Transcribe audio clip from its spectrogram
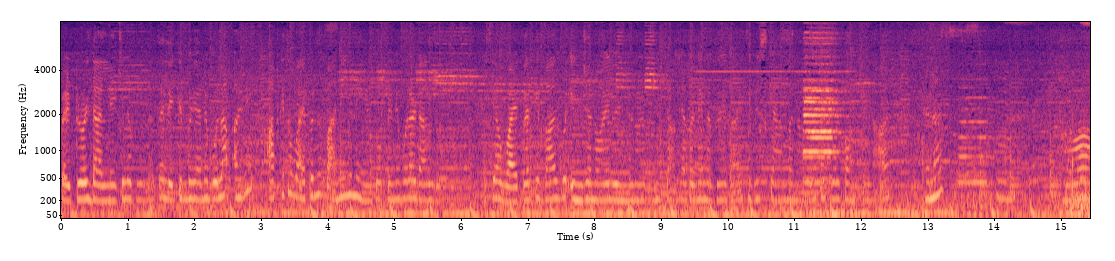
पेट्रोल डालने के लिए बोला था लेकिन भैया ने बोला अरे आपके तो वाइपर में पानी ही नहीं है तो फिर ने बोला डाल दो। उसके बाद वाइपर के बाद वो इंजन ऑयल इंजन ऑयल पता क्या क्या करने लग गए गाइस ये भी स्कैम बना हुआ पेट्रोल पंप पे यार, है ना? हाँ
